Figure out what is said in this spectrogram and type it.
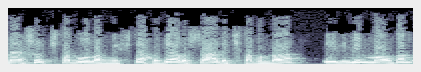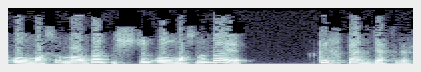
məşhur kitabı olan Miftəhu Dərus Səadə kitabında elmin maldan olması, maldan üstün olmasına dair 40 bənd gətirir.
